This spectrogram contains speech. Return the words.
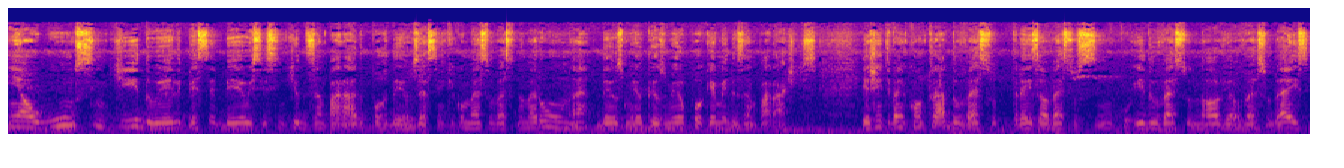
em algum sentido, ele percebeu e se sentiu desamparado por Deus. É assim que começa o verso número 1, né? Deus meu, Deus meu, por que me desamparastes? E a gente vai encontrar do verso 3 ao verso 5 e do verso 9 ao verso 10,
